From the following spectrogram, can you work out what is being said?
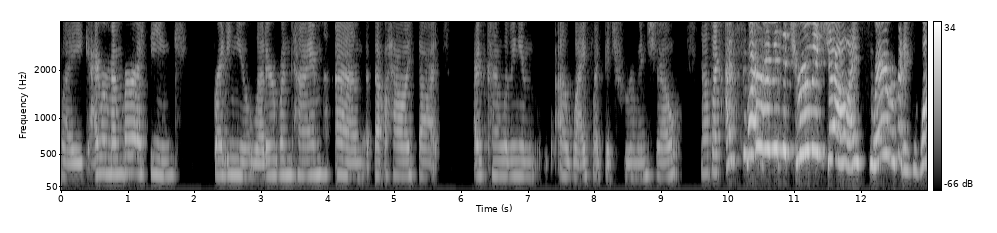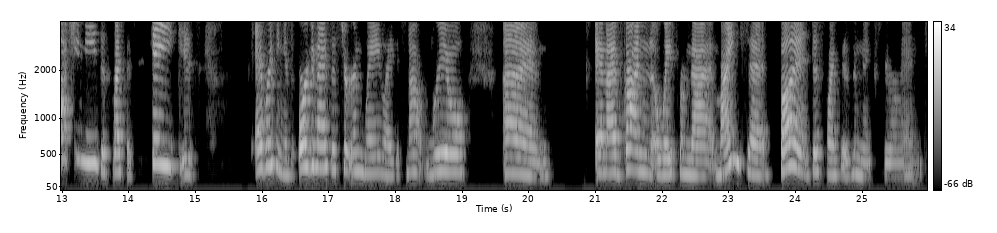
Like, I remember, I think, writing you a letter one time um, about how I thought I was kind of living in a life like the Truman Show. And I was like, I swear I'm in the Truman Show. I swear everybody's watching me. This life is fake. It's everything is organized a certain way, like it's not real. Um, and I've gotten away from that mindset, but this life is an experiment.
